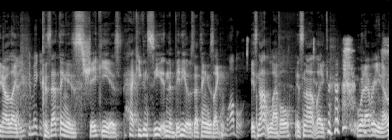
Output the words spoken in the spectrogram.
You know, like Mm-hmm. you can make it- because that thing is shaky as heck. You can see in the videos that thing is like Wobble. it's not level. It's not like whatever, you know.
